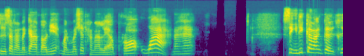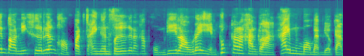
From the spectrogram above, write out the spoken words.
คือสถานการณ์ตอนนี้มันไม่ใช่ทางนั้นแล้ว เพราะว่านะฮะ สิ่งที่กำลังเกิดขึ้นตอนนี้คือเรื่องของปัจจัยเงินเฟ้อนะครับผมที่เราได้เห็นทุกธนาคารกลางให้มุมมองแบบเดียวกัน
